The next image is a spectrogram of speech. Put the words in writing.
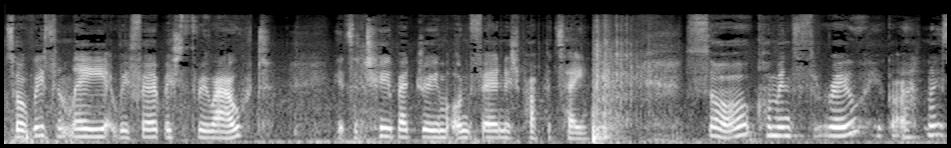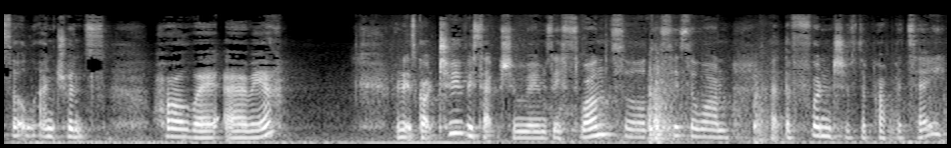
So recently refurbished throughout. It's a 2 bedroom unfurnished property. So coming through, you've got a nice little entrance hallway area and it's got two reception rooms this one. So this is the one at the front of the property.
